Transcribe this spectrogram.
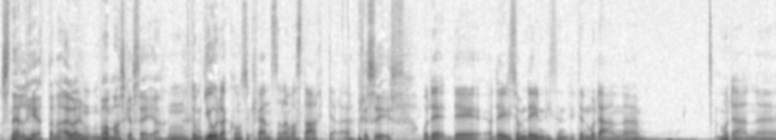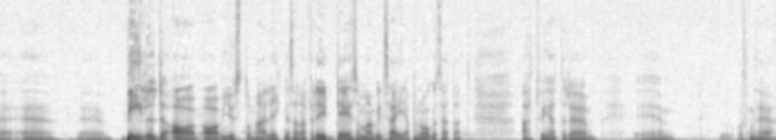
snällheterna, eller mm. vad man ska säga. Mm. De goda konsekvenserna var starkare. Precis. Och det, det, det är liksom, det är en liten, liten modern, eh, modern eh, eh, eh, bild av, av just de här liknelserna. För det är ju det som man vill säga på något sätt att, att vi heter det, eh, vad ska man säga,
